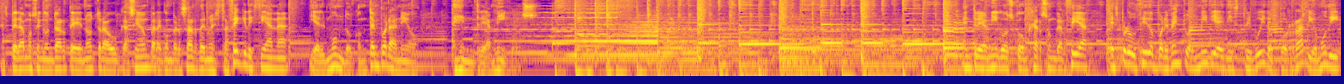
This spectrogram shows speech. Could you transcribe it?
Esperamos encontrarte en otra ocasión para conversar de nuestra fe cristiana y el mundo contemporáneo entre amigos. Entre Amigos con Gerson García es producido por Eventual Media y distribuido por Radio Moody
